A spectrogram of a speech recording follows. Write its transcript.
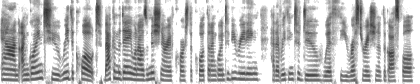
and I'm going to read the quote. Back in the day when I was a missionary, of course, the quote that I'm going to be reading had everything to do with the restoration of the gospel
